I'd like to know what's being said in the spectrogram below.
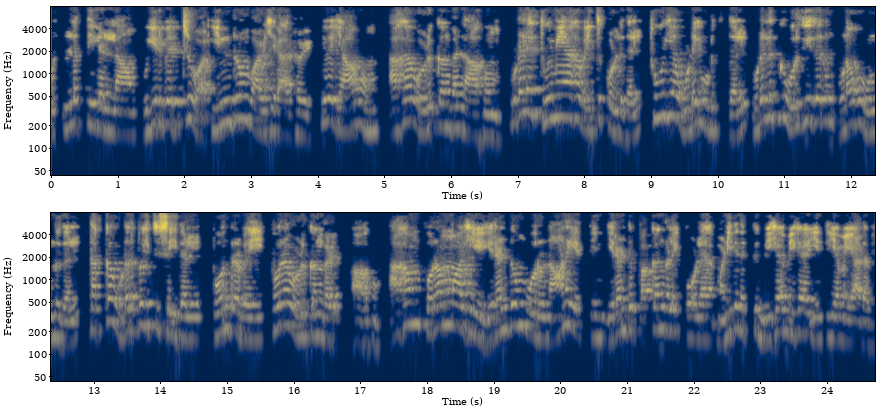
உள்ளத்திலெல்லாம் உயிர் பெற்று இன்றும் வாழ்கிறார்கள். இவை யாவும் அக ஒழுக்கங்கள் ஆகும். உடலை தூய்மையாக வைத்துக் கொள்ளுதல் தூய உடை உடுத்துதல் உடலுக்கு உறுதி தரும் உணவு உண்ணுதல் தக்க உடற்பயிற்சி செய்தல் போன்றவை புற ஒழுக்கங்கள். ஆகும். அகம் புறம் ஆகிய இரண்டும் ஒரு நாணயத்தின் இரண்டு பக்கங்களைப் போல மனிதனுக்கு மிக மிக இன்றியமையாதவை.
